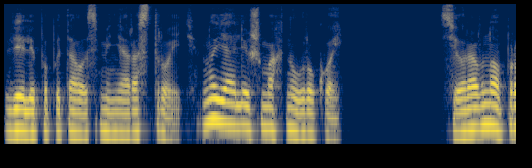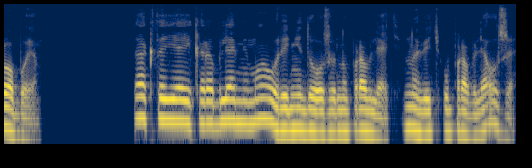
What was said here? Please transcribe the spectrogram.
Вели попыталась меня расстроить, но я лишь махнул рукой. Все равно пробуем. Так-то я и кораблями Маури не должен управлять, но ведь управлял же.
